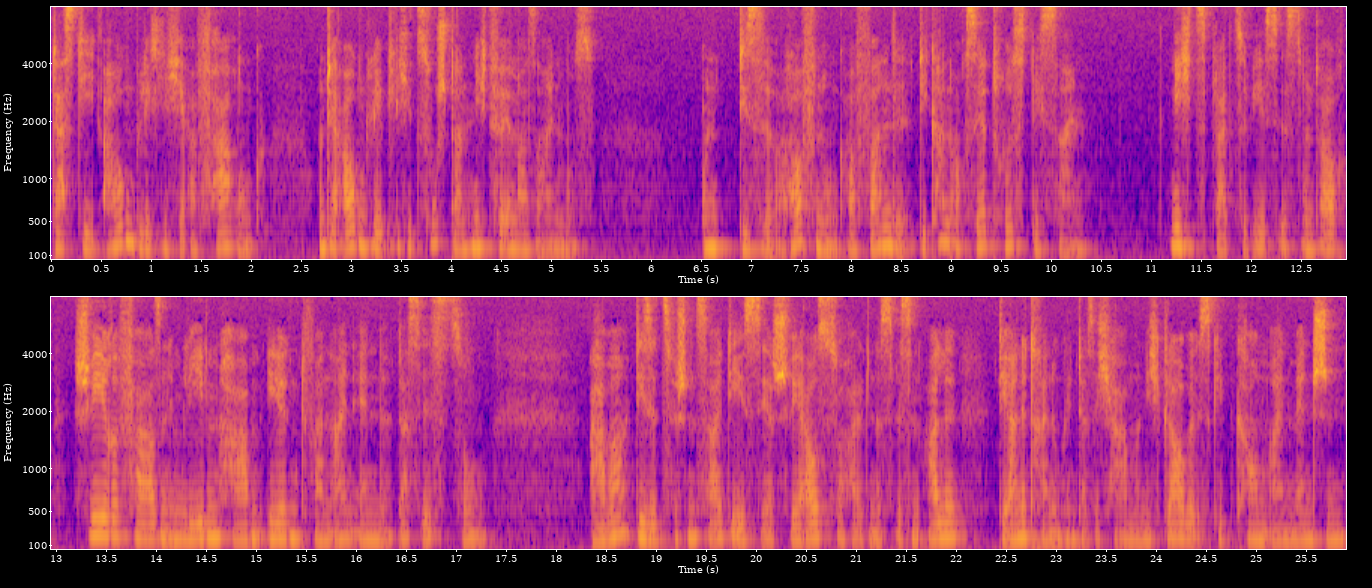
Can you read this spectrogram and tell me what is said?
dass die augenblickliche Erfahrung und der augenblickliche Zustand nicht für immer sein muss. Und diese Hoffnung auf Wandel, die kann auch sehr tröstlich sein. Nichts bleibt so, wie es ist. Und auch schwere Phasen im Leben haben irgendwann ein Ende. Das ist so. Aber diese Zwischenzeit, die ist sehr schwer auszuhalten. Das wissen alle, die eine Trennung hinter sich haben. Und ich glaube, es gibt kaum einen Menschen,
